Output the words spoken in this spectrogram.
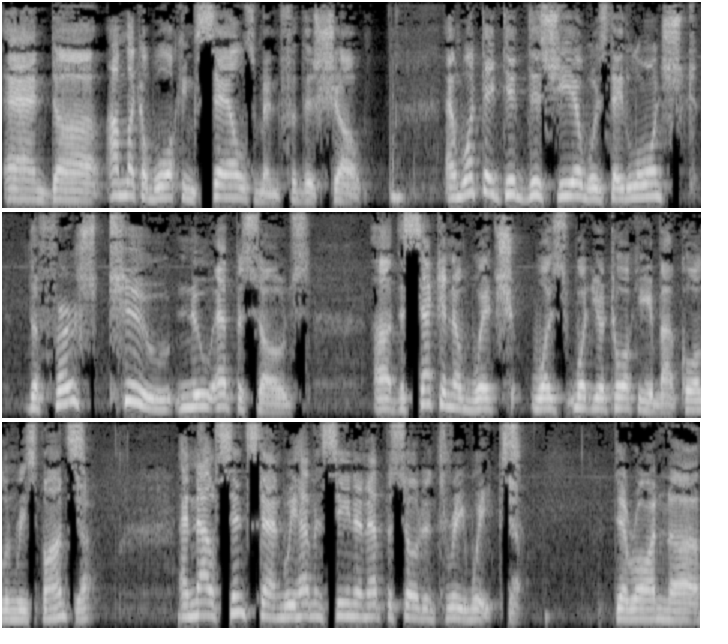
And uh, I'm like a walking salesman for this show. And what they did this year was they launched the first two new episodes, uh, the second of which was what you're talking about, call and response. Yep. And now, since then, we haven't seen an episode in three weeks. Yep. They're on uh,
